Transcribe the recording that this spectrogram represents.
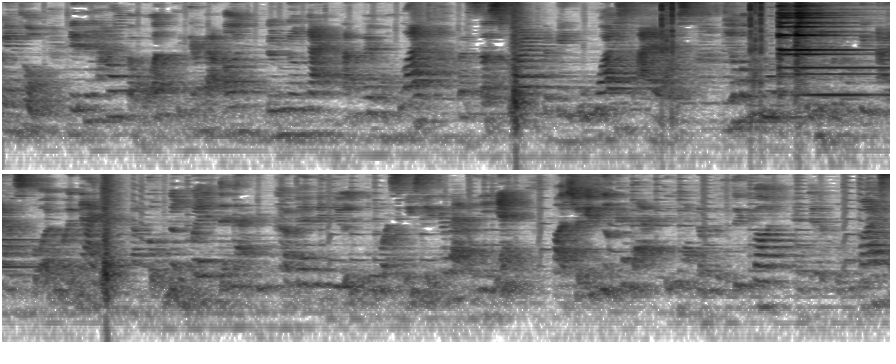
quen thuộc. Nếu thấy hay và bổ ích thì các bạn ơi đừng ngần ngại tặng ngay một like và subscribe cho kênh của Wise IELTS. Nhớ bấm chuông để nhận được thông tin IELTS bổ ích mỗi ngày và cũng đừng quên để lại những comment bên dưới để Wise biết xin các bạn là gì nhé. Mọi sự yêu thương các bạn thì là động lực tuyệt vời dành cho đội ngũ Wise.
